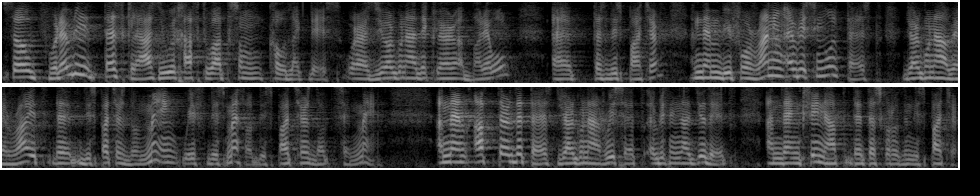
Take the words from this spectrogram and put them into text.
So for every test class, you will have to add some code like this, whereas you are going to declare a variable, uh, test dispatcher, and then before running every single test, you are going to override the dispatchers.main with this method, dispatchers.setMain. And then after the test, you are going to reset everything that you did, and then clean up the test coroutine dispatcher.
